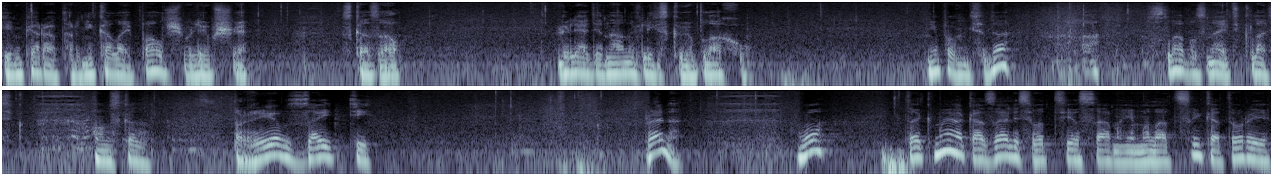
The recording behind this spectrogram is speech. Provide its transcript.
император Николай Павлович в Левше сказал, глядя на английскую блоху? Не помните, да? А, слабо знаете классику. Он сказал, превзойти. Правильно? Во, так мы оказались вот те самые молодцы, которые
